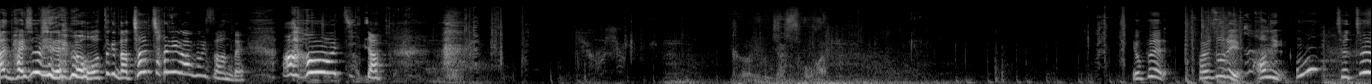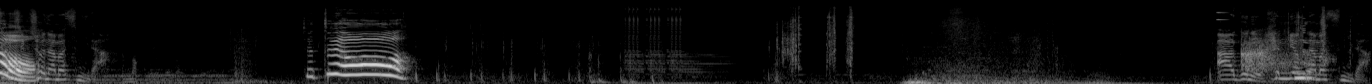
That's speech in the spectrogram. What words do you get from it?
아니 발소리 내면 어떻게 나 천천히 가고 있었는데. 아우 진짜. 옆에 발소리. 아니 어? 제트야. 10초 남았습니다. 제트야. 아군이 한 명 남았습니다.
